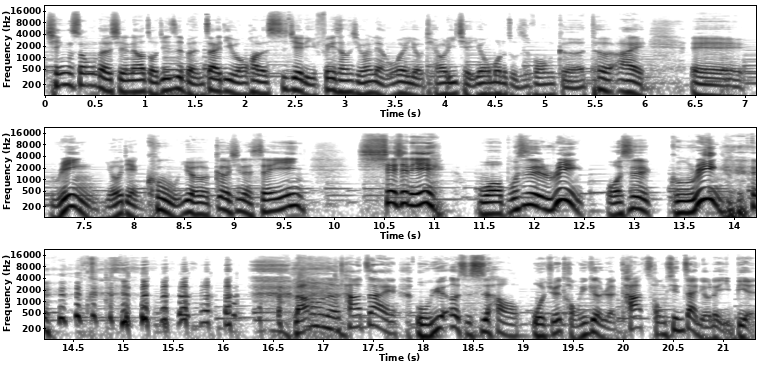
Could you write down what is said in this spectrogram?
轻松的闲聊走进日本在地文化的世界里，非常喜欢两位有条理且幽默的主持风格，特爱，诶，Ring 有点酷又有个性的声音，谢谢你，我不是 Ring，我是 Green。然后呢，他在五月二十四号，我觉得同一个人，他重新再留了一遍，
